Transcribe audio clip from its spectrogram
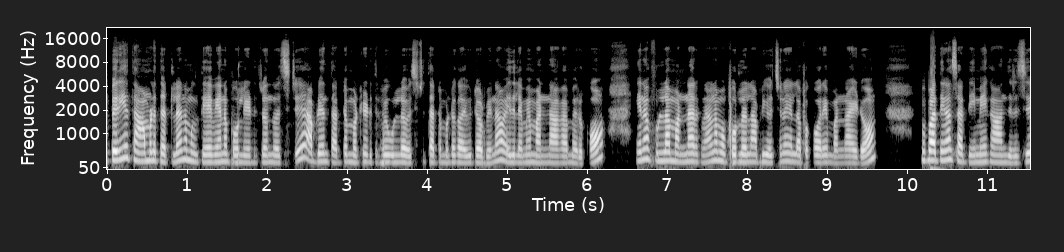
ஒரு பெரிய தாமலை தட்டில் நமக்கு தேவையான பொருள் எடுத்துகிட்டு வந்து வச்சுட்டு அப்படியே அந்த தட்டை மட்டும் எடுத்துகிட்டு போய் உள்ளே வச்சுட்டு தட்டை மட்டும் கழுவிட்டோம் அப்படின்னா இதுலையுமே மண்ணாகாமல் இருக்கும். ஏன்னா ஃபுல்லாக மண்ணாக இருக்கனால நம்ம பொருளெல்லாம் அப்படி வச்சோன்னா எல்லா பக்கம் ஒரே மண்ணாயிடும். இப்போ பார்த்தீங்கன்னா சட்டியுமே காஞ்சிருச்சு.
